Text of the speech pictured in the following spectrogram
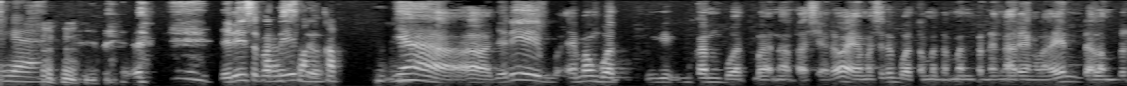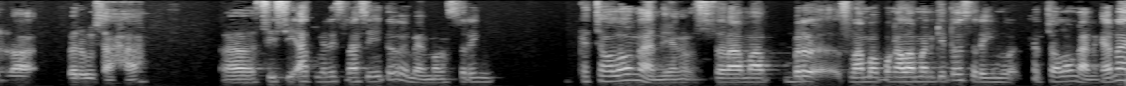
Iya, Jadi seperti harus itu. lengkap. Ya, eh, jadi emang buat bukan buat Mbak Natasha doang ya, maksudnya buat teman-teman pendengar yang lain dalam ber- berusaha, eh, sisi administrasi itu memang sering kecolongan yang selama ber- selama pengalaman kita sering kecolongan karena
